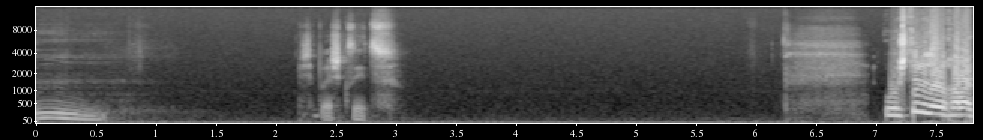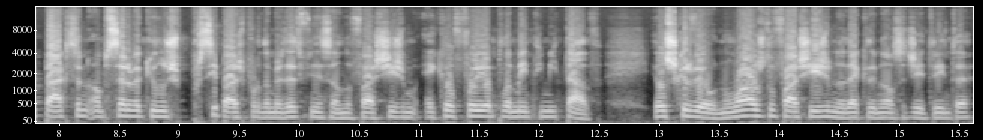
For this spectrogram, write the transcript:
Hum. Isto é bem esquisito. O historiador Robert Paxton observa que um dos principais problemas da definição do fascismo é que ele foi amplamente imitado. Ele escreveu: No auge do fascismo, na década de 1930,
